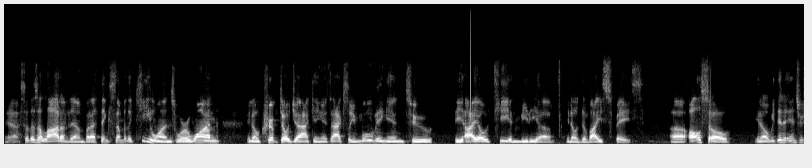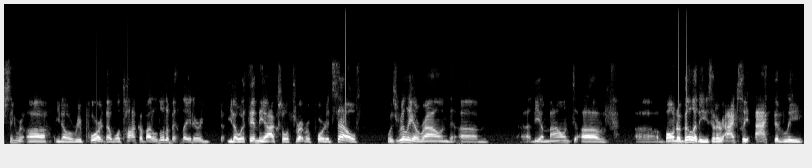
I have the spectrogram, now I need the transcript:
Yeah, so there's a lot of them, but I think some of the key ones were one, you know, cryptojacking is actually moving into the IoT and media, you know, device space. Uh, also, you know, we did an interesting, uh, you know, report that we'll talk about a little bit later. You know, within the actual threat report itself, was really around um, uh, the amount of uh, vulnerabilities that are actually actively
